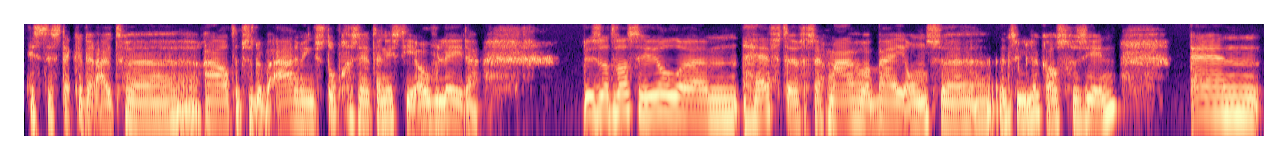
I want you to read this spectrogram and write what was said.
is de stekker eruit gehaald, hebben ze de beademing stopgezet en is hij overleden. Dus dat was heel um, heftig, zeg maar, bij ons uh, natuurlijk als gezin. En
